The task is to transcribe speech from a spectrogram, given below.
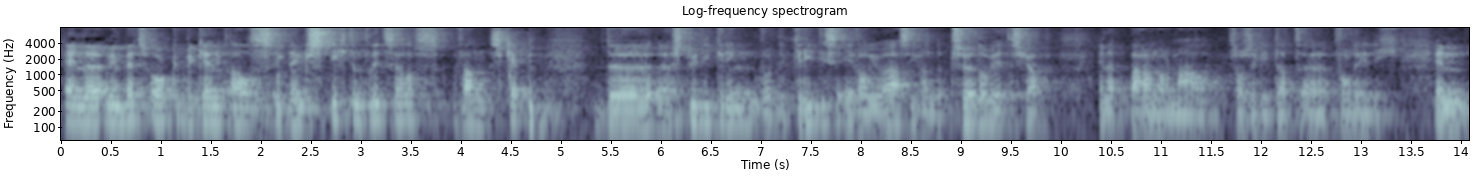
En Wim Bets ook bekend als, ik denk, stichtend lid zelfs van SCEP, de studiekring voor de kritische evaluatie van de pseudowetenschap en het paranormale. Zo zeg ik dat volledig. En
